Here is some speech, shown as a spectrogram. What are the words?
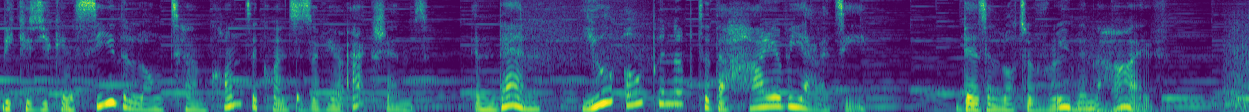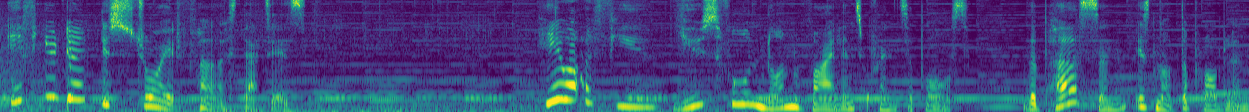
because you can see the long-term consequences of your actions and then you'll open up to the higher reality. There's a lot of room in the hive. If you don't destroy it first, that is. Here are a few useful non-violence principles. The person is not the problem.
